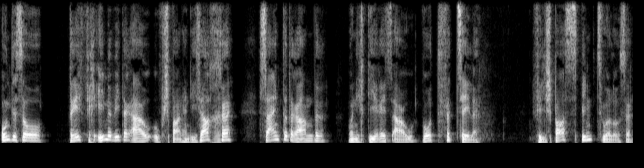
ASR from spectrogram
Und so treffe ich immer wieder auch auf spannende Sachen, sein oder andere, die ich dir jetzt auch erzählen will. Viel Spaß beim Zuhören.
